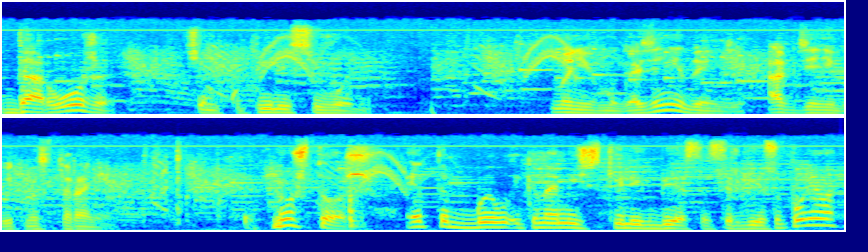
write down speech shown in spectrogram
дороже, чем купили сегодня. Но не в магазине Дэнди, а где-нибудь на стороне. Ну что ж, это был экономический ликбез от Сергея Супонева.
